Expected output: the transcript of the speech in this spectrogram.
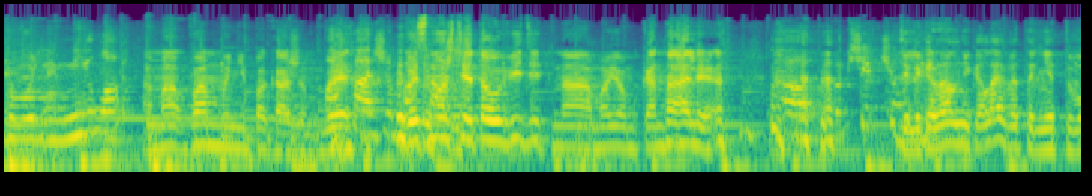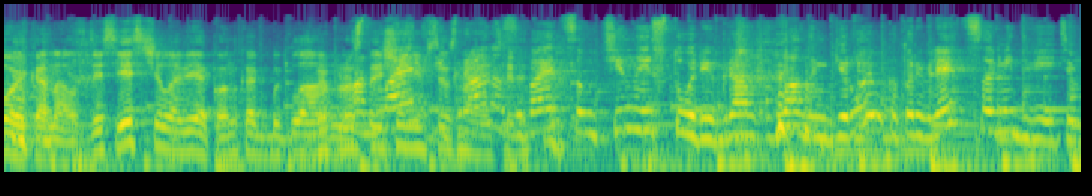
Довольно мило. А вам мы не покажем. Вы, Покажем, вы покажем. сможете это увидеть на моем канале. А, вообще, в чем Телеканал Николаев это не твой канал. Здесь есть человек, он как бы главный. Вы просто еще не все Онлайн-игра знаете. называется «Утиные истории». Главным героем, который является Медведев.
